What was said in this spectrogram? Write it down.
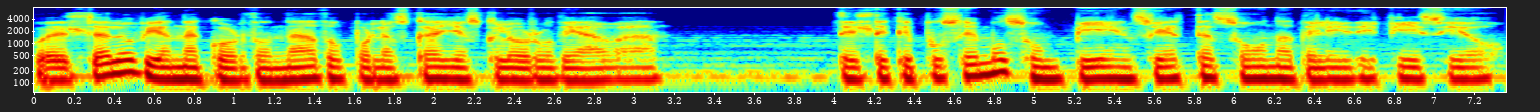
pues ya lo habían acordonado por las calles que lo rodeaban. Desde que pusimos un pie en cierta zona del edificio,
